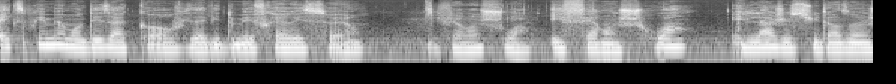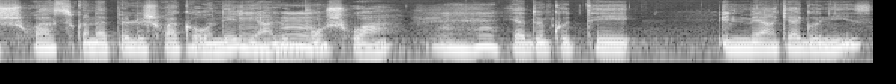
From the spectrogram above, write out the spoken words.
exprimer mon désaccord vis-à-vis de mes frères et sœurs Et faire un choix. et faire un choix. Et là, je suis dans un choix, ce qu'on appelle le choix cornélien, le bon choix. Mhm. Il y a d'un côté une mère qui agonise,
